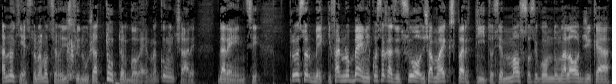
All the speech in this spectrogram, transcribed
hanno chiesto una mozione di sfiducia a tutto il governo, a cominciare da Renzi. Professor Becchi, fanno bene in questo caso il suo diciamo, ex partito, si è mosso secondo una logica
